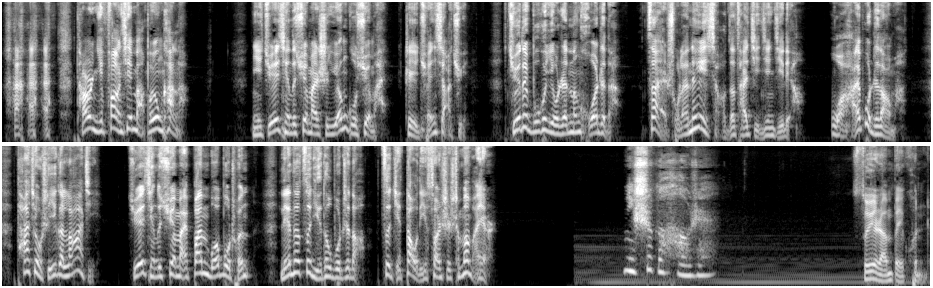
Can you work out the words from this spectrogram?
哈哈哈，头儿，你放心吧，不用看了。你觉醒的血脉是远古血脉，这一拳下去，绝对不会有人能活着的。再说了，那小子才几斤几两，我还不知道吗？他就是一个垃圾，觉醒的血脉斑驳不纯，连他自己都不知道自己到底算是什么玩意儿。你是个好人。虽然被困着，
